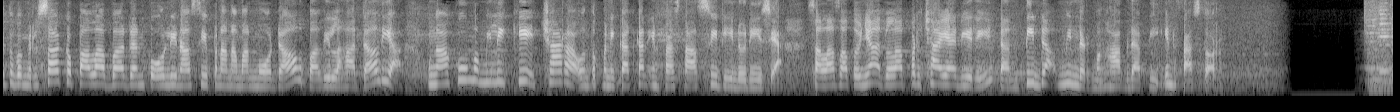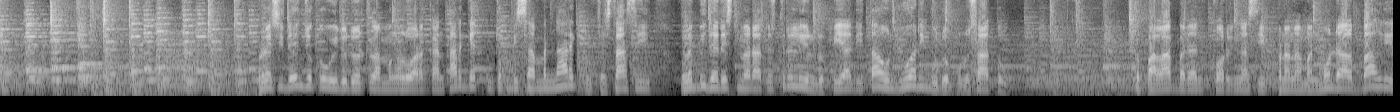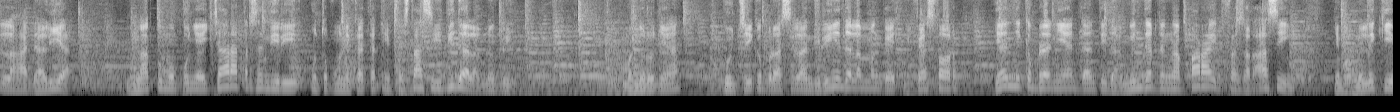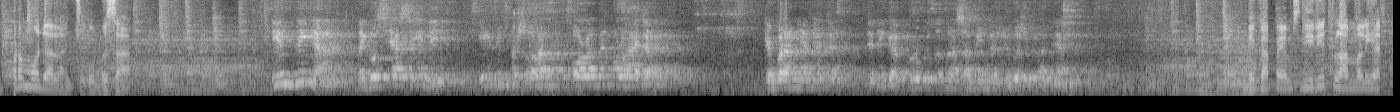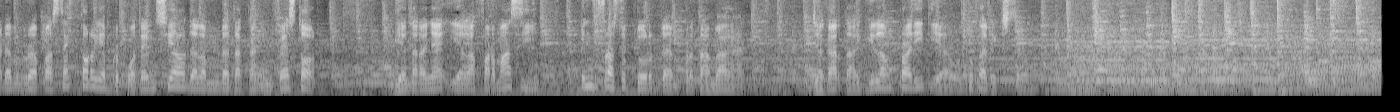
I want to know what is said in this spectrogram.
Itu pemirsa, Kepala Badan Koordinasi Penanaman Modal Bali Lahadalia mengaku memiliki cara untuk meningkatkan investasi di Indonesia. Salah satunya adalah percaya diri dan tidak minder menghadapi investor. Presiden Joko Widodo telah mengeluarkan target untuk bisa menarik investasi lebih dari 900 triliun rupiah di tahun 2021. Kepala Badan Koordinasi Penanaman Modal Bali Lahadalia mengaku mempunyai cara tersendiri untuk meningkatkan investasi di dalam negeri. Menurutnya, kunci keberhasilan dirinya dalam menggait investor yakni keberanian dan tidak minder dengan para investor asing yang memiliki permodalan cukup besar. Intinya negosiasi ini, ini persoalan olah dan olah aja. Keberanian aja. Jadi nggak perlu kita merasa minder juga sebenarnya. BKPM sendiri telah melihat ada beberapa sektor yang berpotensial dalam mendatangkan investor. Di antaranya ialah farmasi, infrastruktur, dan pertambangan. Jakarta, Gilang Praditya untuk Adextra.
